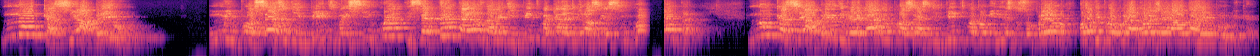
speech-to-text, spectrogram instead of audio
Nunca se abriu um processo de impeachment em 50 e 70 anos da lei de impeachment, que era de 1950, nunca se abriu de verdade um processo de impeachment do ministro Supremo ou de procurador-geral da República.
